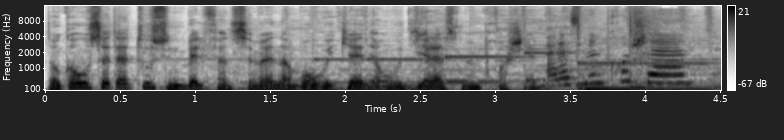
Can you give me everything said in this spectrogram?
Donc on vous souhaite à tous une belle fin de semaine, un bon week-end, et on vous dit à la semaine prochaine. À la semaine prochaine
